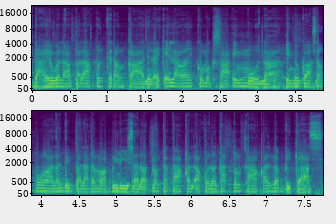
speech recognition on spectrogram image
Dahil wala pala akong tirang kanin ay kailangan ko magsaing muna. Hinugasan ko nga lang din pala ng mabilisan at magtatakal ako ng tatlong takal na bigas.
